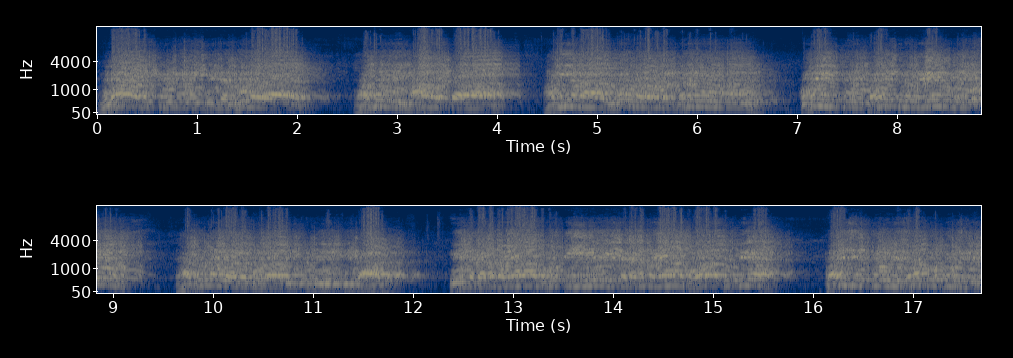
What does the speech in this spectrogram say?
விளையாடி கொண்டிருக்கின்ற வீரர் மதுரை மாவட்ட ஐயனார் ஊர்வலவன் நினைவோடு குடியிருப்பு பவித்திர நினைவுகளோடு கடுமையாக போராடி கொண்டிருக்கிறார் இந்த கடுமையான போட்டியிலே இந்த கடுமையான போராட்டத்திலே பரிசுத்தோடு சிறப்பு பரிசு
